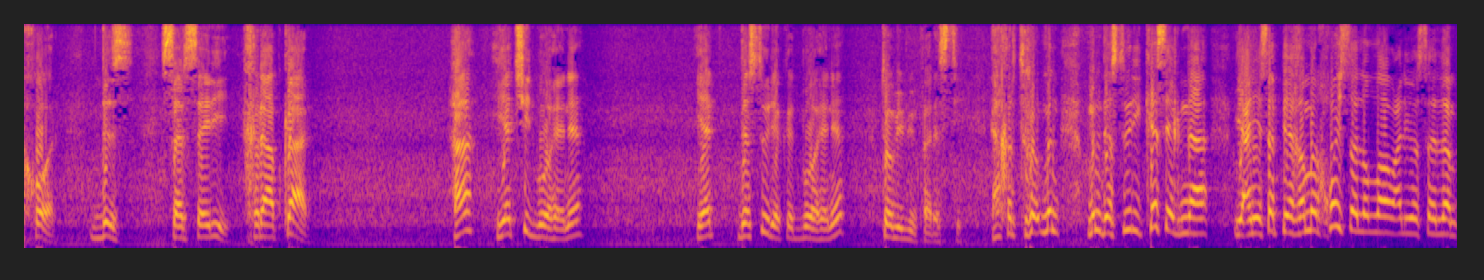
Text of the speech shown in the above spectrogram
خور دز سرسري خرابكار ها؟ يتشيد بو هنا یەک دەستورێکت بۆ هێنێ؟ تۆ بیبی آخر من من دستوري كسقنا يعني سب پیغمبر خوي صلى الله عليه وسلم.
